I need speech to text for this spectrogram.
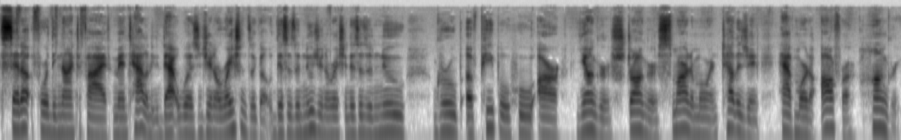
set up for the nine to five mentality. That was generations ago. This is a new generation. This is a new group of people who are younger, stronger, smarter, more intelligent, have more to offer, hungry.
